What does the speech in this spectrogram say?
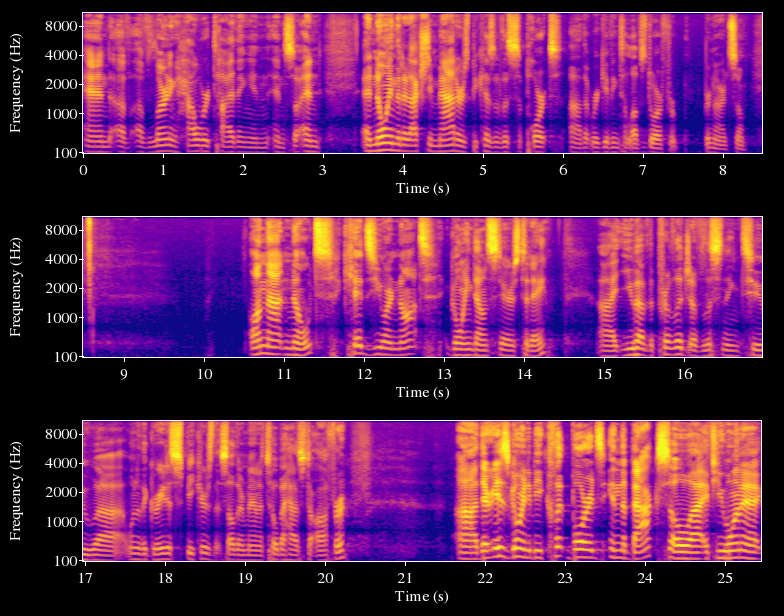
and of, of learning how we're tithing, and, and so and and knowing that it actually matters because of the support uh, that we're giving to Love's Door for Bernard. So. On that note, kids, you are not going downstairs today. Uh, you have the privilege of listening to uh, one of the greatest speakers that Southern Manitoba has to offer. Uh, there is going to be clipboards in the back, so uh, if you want to,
